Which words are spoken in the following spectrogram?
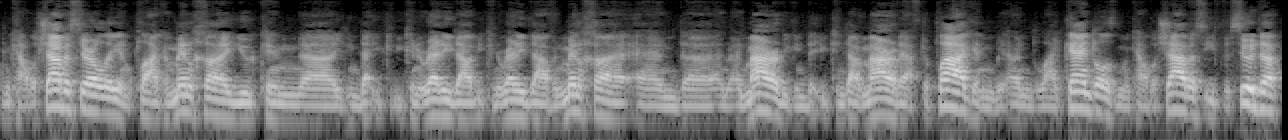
in Kabbalah Shabbos early and Plaga Mincha. You can uh, you can you can already daven you can already daven Mincha and uh, and, and Marav. You can you can daven Marav after Plag and, and light candles and Kabbalah Shabbos eat the Suda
